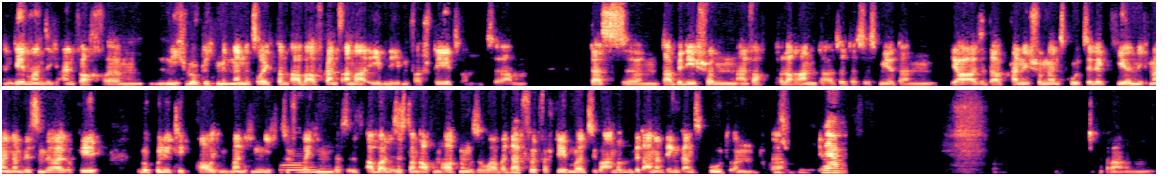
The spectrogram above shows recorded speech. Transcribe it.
in denen man sich einfach ähm, nicht wirklich miteinander zurechtkommt, aber auf ganz anderer Ebene eben versteht. Und ähm, das, ähm, da bin ich schon einfach tolerant. Also das ist mir dann, ja, also da kann ich schon ganz gut selektieren. Ich meine, dann wissen wir halt, okay, über Politik brauche ich mit manchen nicht zu mhm. sprechen. Das ist, aber das ist dann auch in Ordnung so. Aber dafür verstehen wir uns über andere, mit anderen Dingen ganz gut. Und ähm, ja. ja. Ähm,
